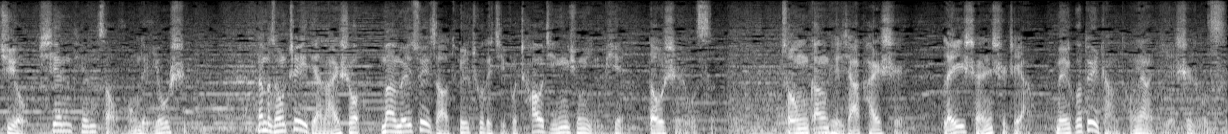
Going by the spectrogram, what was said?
具有先天走红的优势。那么从这一点来说，漫威最早推出的几部超级英雄影片都是如此。从钢铁侠开始，雷神是这样，美国队长同样也是如此。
